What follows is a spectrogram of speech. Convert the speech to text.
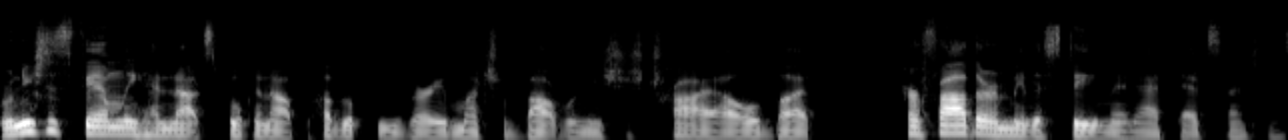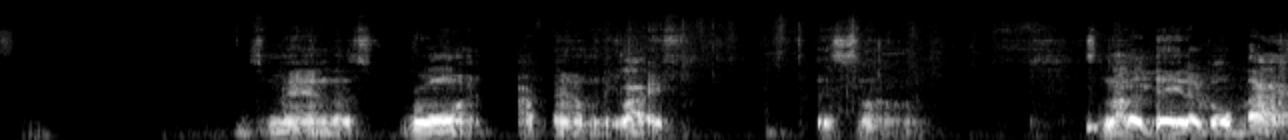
Renisha's family had not spoken out publicly very much about Renisha's trial, but her father made a statement at that sentencing. This man has ruined our family life. It's um, it's not a day to go by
